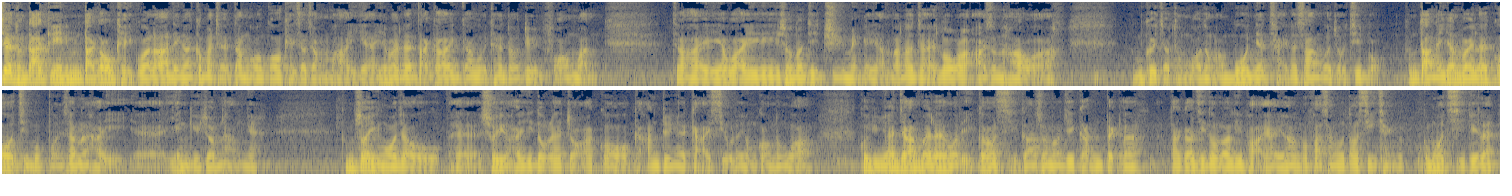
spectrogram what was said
神秘之夜同大家見，咁大家好奇怪啦，點解今日淨係得我一個？其實就唔係嘅，因為咧大家應該會聽到一段訪問，就係、是、一位相當之著名嘅人物啦，就係、是、Laura Eisenhower 啊。咁佢就同我同阿 Moon 一齊咧三個做節目，咁但係因為咧嗰、那個節目本身咧係誒英語進行嘅，咁所以我就誒、呃、需要喺呢度咧作一個簡短嘅介紹咧，用廣東話。 個原因就係因為咧，我哋而家個時間相當之緊迫啦。大家知道啦，呢排喺香港發生好多事情，咁我自己咧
